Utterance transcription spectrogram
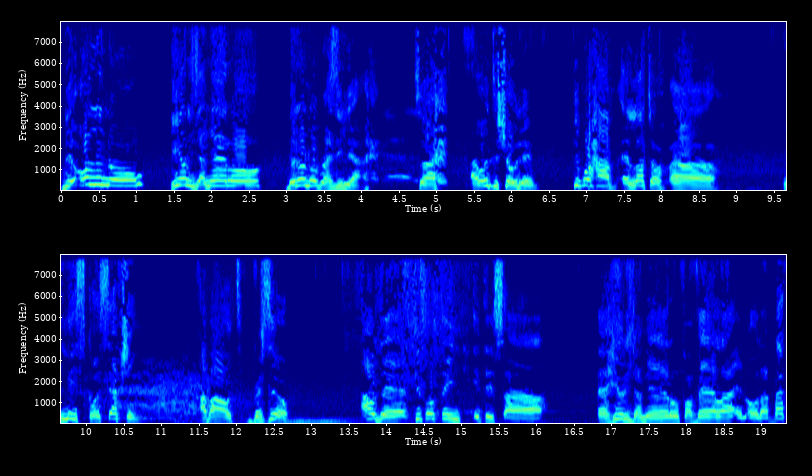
they only know Rio de Janeiro. They don't know Brasilia. So I, I want to show them. People have a lot of uh, misconception about Brazil. Out there, people think it is uh, uh, Rio de Janeiro, favela, and all that. But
